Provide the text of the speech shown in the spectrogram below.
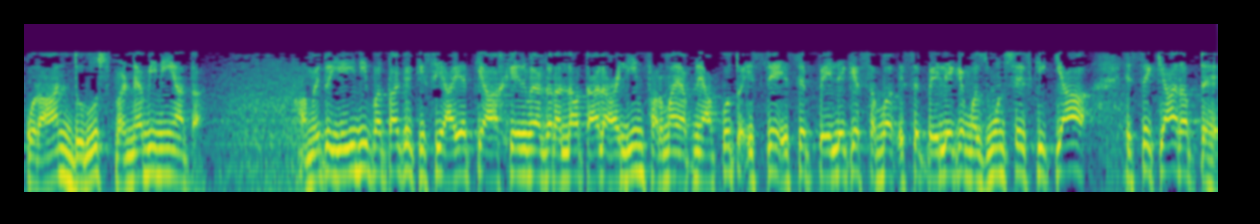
قرآن درست پڑھنا بھی نہیں آتا۔ ہمیں تو یہی نہیں پتا کہ کسی آیت کے آخر میں اگر اللہ تعالیٰ علیم فرمائے اپنے آپ کو تو اس سے اس سے پہلے کے سبق، اس سے پہلے کے مضمون سے اس کی کیا، اس سے کیا ربط ہے؟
